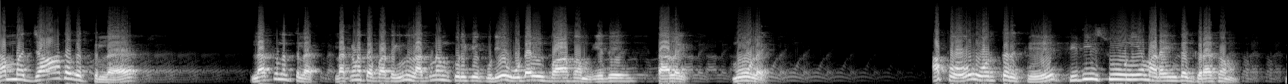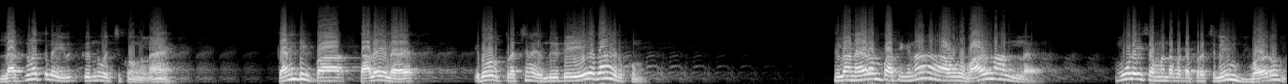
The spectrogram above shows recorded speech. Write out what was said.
நம்ம ஜாதகத்துல லக்னத்துல லக்னத்தை பாத்தீங்கன்னா லக்னம் குறிக்கக்கூடிய உடல் பாகம் எது? தலை மூளை. அப்போ ஒருத்தருக்கு திதிசூன்யம் அடைந்த கிரகம் லக்னத்துல இருக்குன்னு வச்சுக்கோங்களேன். கண்டிப்பா தலையில ஏதோ ஒரு பிரச்சனை இருந்துகிட்டே தான் இருக்கும். சில நேரம் பாத்தீங்கன்னா அவங்க வாழ்நாள்ல மூளை சம்பந்தப்பட்ட பிரச்சனையும் வரும்.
